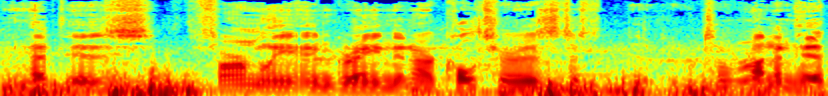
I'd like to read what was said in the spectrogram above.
that is firmly ingrained in our culture is just to run and hit.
